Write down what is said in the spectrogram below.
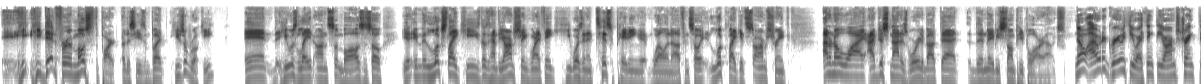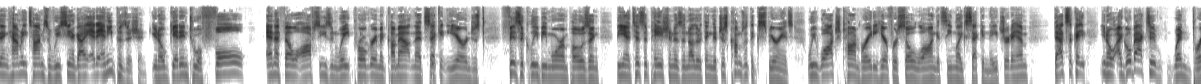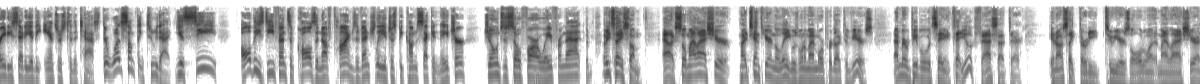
he he did for most of the part of the season, but he's a rookie and he was late on some balls, and so it, it, looks like he doesn't have the arm strength when I think he wasn't anticipating it well enough, and so it looked like it's arm strength. I don't know why. I'm just not as worried about that than maybe some people are, Alex. No, I would agree with you. I think the arm strength thing. How many times have we seen a guy at any position, you know, get into a full NFL offseason weight program and come out in that second year and just physically be more imposing. The anticipation is another thing that just comes with experience. We watched Tom Brady here for so long, it seemed like second nature to him. That's okay. You know, I go back to when Brady said he had the answers to the test. There was something to that. You see all these defensive calls enough times, eventually it just becomes second nature. Jones is so far away from that. Let me tell you something. Alex, so my last year, my 10th year in the league was one of my more productive years. I remember people would say to me, Ted, you look fast out there. You know, I was like 32 years old my last year.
